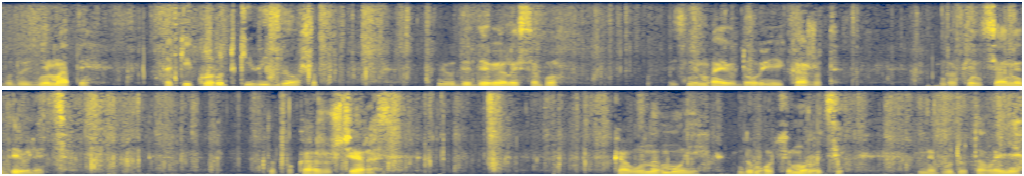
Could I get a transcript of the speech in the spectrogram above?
Буду знімати такі короткі відео, щоб люди дивилися, бо знімаю довгі і кажуть, до кінця не дивляться. То покажу ще раз. Кавуна мої. Думав в цьому році не будуть, але є.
